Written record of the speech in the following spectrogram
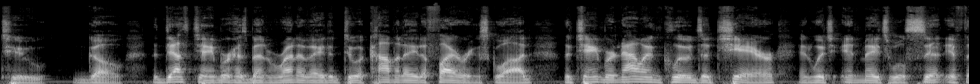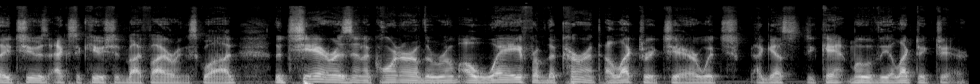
to go. The death chamber has been renovated to accommodate a firing squad. The chamber now includes a chair in which inmates will sit if they choose execution by firing squad. The chair is in a corner of the room away from the current electric chair, which I guess you can't move the electric chair.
